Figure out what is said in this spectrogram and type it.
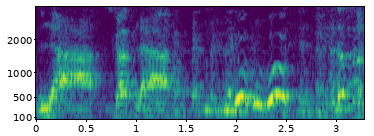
Ja, schuifla. Dat, is toch-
